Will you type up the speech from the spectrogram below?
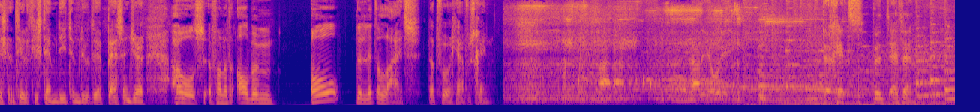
Is natuurlijk die stem die het hem doet. De Passenger Holes van het album All the Little Lights. Dat vorig jaar verscheen. De Gids.fm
